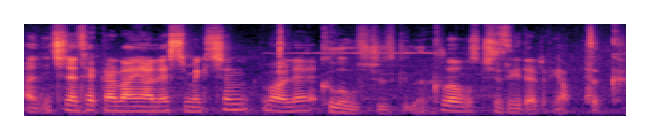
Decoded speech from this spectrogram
hani içine tekrardan yerleştirmek için böyle Kılavuz çizgileri. kılavuz çizgileri yaptık.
